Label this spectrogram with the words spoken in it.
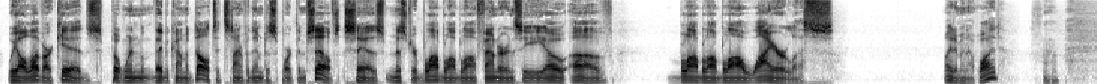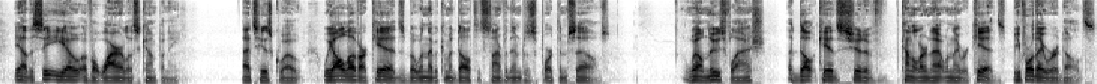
we all love our kids, but when they become adults, it's time for them to support themselves, says Mr. Blah, blah, blah, founder and CEO of blah, blah, blah wireless. Wait a minute, what? yeah, the CEO of a wireless company. That's his quote. We all love our kids, but when they become adults, it's time for them to support themselves. Well, newsflash adult kids should have kind of learned that when they were kids, before they were adults.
